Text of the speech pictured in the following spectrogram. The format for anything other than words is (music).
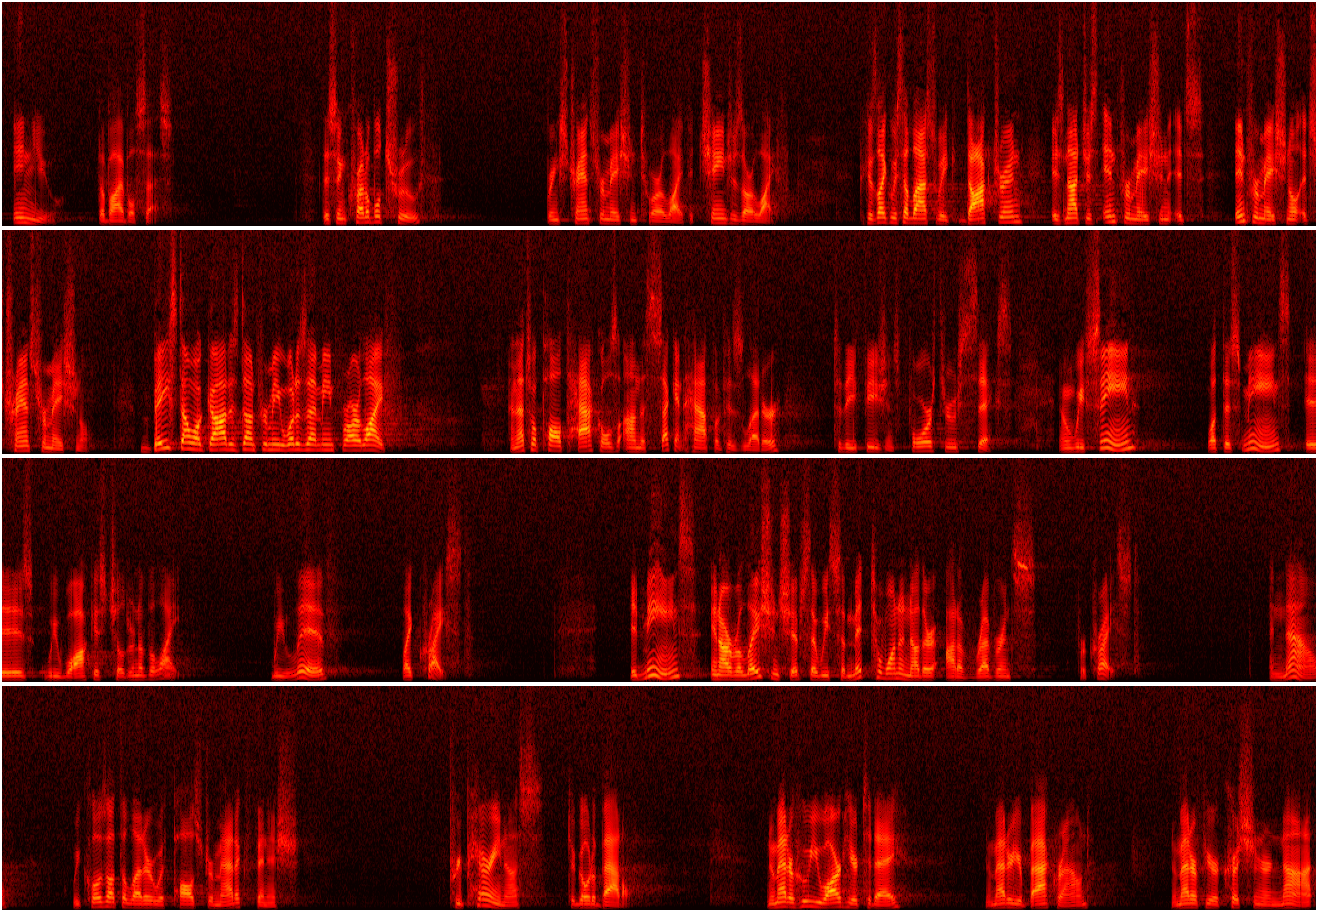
in you, the Bible says. This incredible truth brings transformation to our life, it changes our life. Because, like we said last week, doctrine is not just information, it's informational, it's transformational. Based on what God has done for me, what does that mean for our life? And that's what Paul tackles on the second half of his letter to the Ephesians, 4 through 6. And we've seen what this means is we walk as children of the light, we live like Christ. It means in our relationships that we submit to one another out of reverence for Christ. And now, we close out the letter with Paul's dramatic finish, preparing us to go to battle. No matter who you are here today, no matter your background, no matter if you're a Christian or not,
